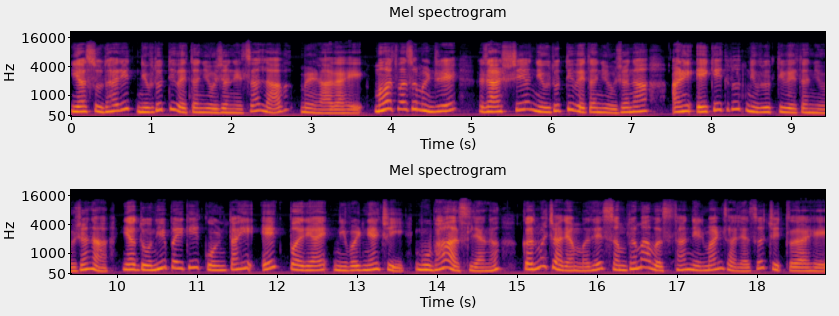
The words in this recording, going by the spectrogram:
या सुधारित निवृत्ती वेतन योजनेचा लाभ मिळणार आहे. महत्वाचं म्हणजे राष्ट्रीय निवृत्ती वेतन योजना आणि एकीकृत निवृत्ती वेतन योजना या दोन्हीपैकी कोणताही एक पर्याय निवडण्याची मुभा असल्यानं कर्मचाऱ्यांमध्ये संभ्रमावस्था निर्माण झाल्याचं चित्र आहे.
